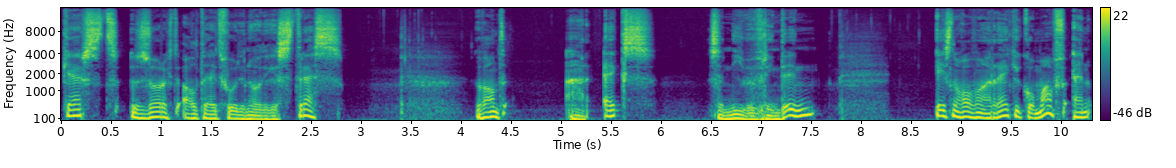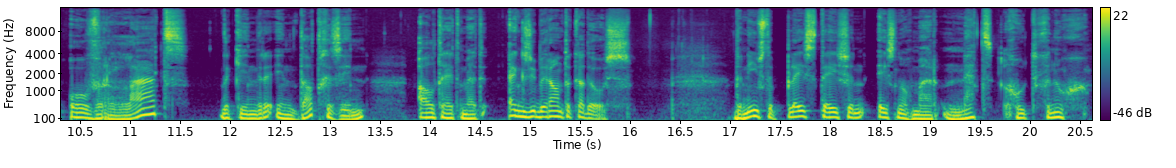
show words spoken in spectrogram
kerst zorgt altijd voor de nodige stress. Want haar ex, zijn nieuwe vriendin, is nogal van rijke komaf en overlaat de kinderen in dat gezin altijd met exuberante cadeaus. De nieuwste PlayStation is nog maar net goed genoeg.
